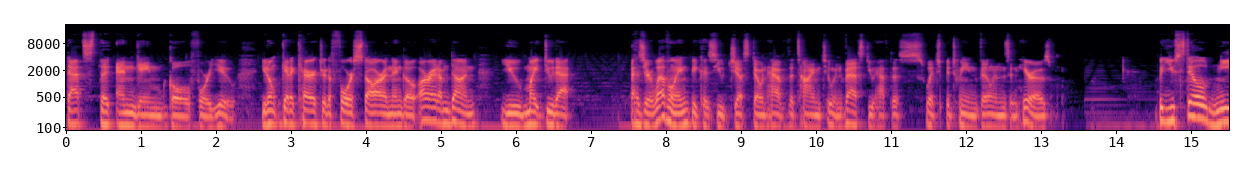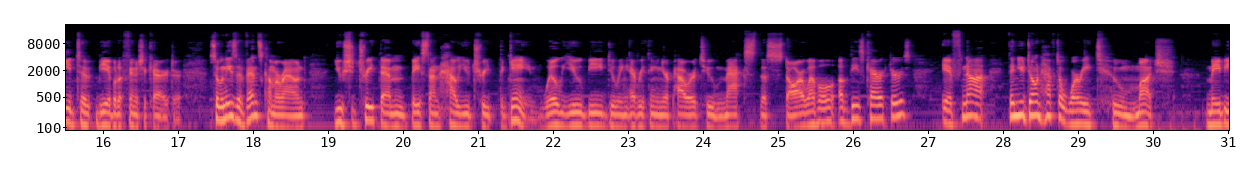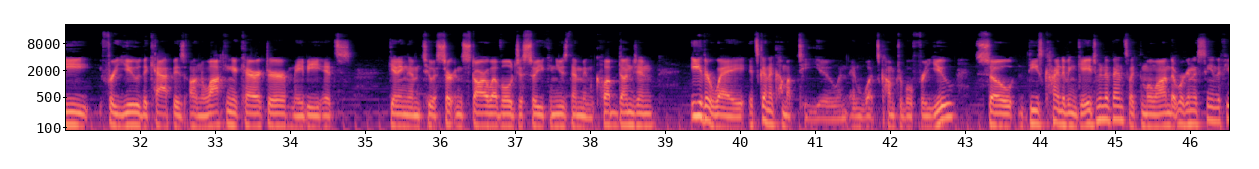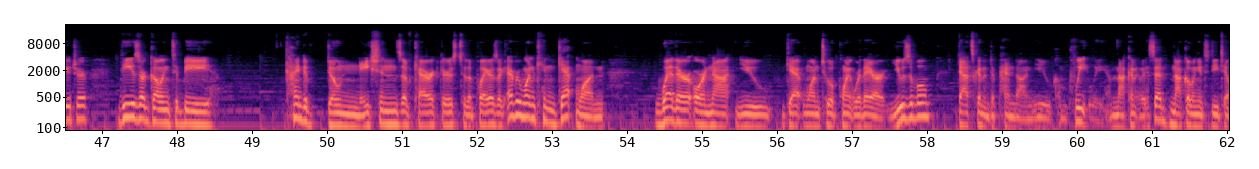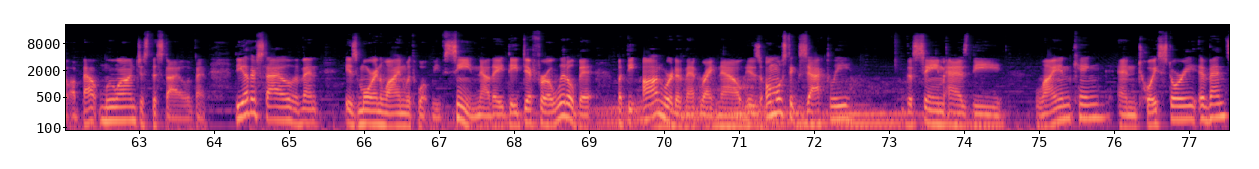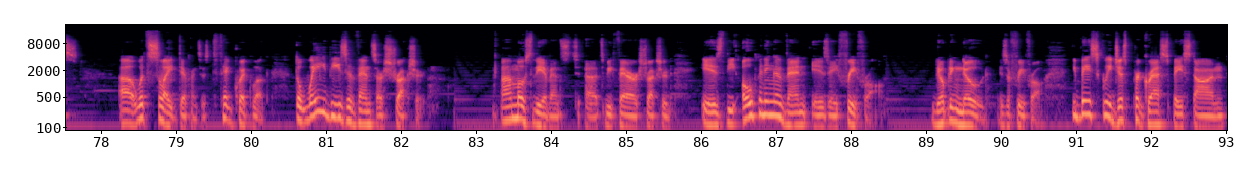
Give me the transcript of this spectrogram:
That's the end game goal for you. You don't get a character to four star and then go all right i'm done. You might do that as you're leveling because you just don't have the time to invest. You have to switch between villains and heroes but you still need to be able to finish a character. So when these events come around, you should treat them based on how you treat the game. Will you be doing everything in your power to max the star level of these characters? If not, then you don't have to worry too much. Maybe for you, the cap is unlocking a character, maybe it's getting them to a certain star level just so you can use them in Club Dungeon either way, it's going to come up to you and, and, what's comfortable for you. So these kind of engagement events, like the Mulan that we're going to see in the future, these are going to be kind of donations of characters to the players. Like everyone can get one, whether or not you get one to a point where they are usable. That's going to depend on you completely. I'm not going to, like I said, not going into detail about Mulan, just the style event. The other style of event is more in line with what we've seen. Now, they, they differ a little bit, but the Onward event right now is almost exactly the same as the Lion King and Toy Story events, uh, with slight differences. To take a quick look, the way these events are structured, uh, most of the events, uh, to be fair, are structured, is the opening event is a free for all. The opening node is a free for all. You basically just progress based on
